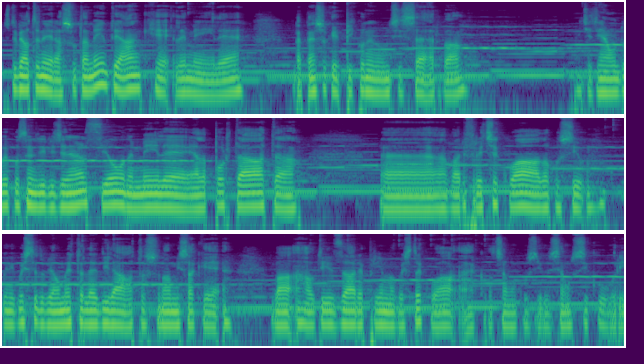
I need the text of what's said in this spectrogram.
Ci dobbiamo tenere assolutamente anche le mele. Beh, penso che il piccone non ci serva. Ci teniamo due pozioni di rigenerazione, mele alla portata, eh, varie frecce qua, dopo sì, quindi queste dobbiamo metterle di lato, se no mi sa che va a utilizzare prima queste qua, ecco facciamo così, siamo sicuri.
